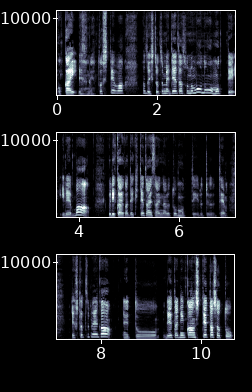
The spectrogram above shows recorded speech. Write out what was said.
誤解ですね。としては、まず1つ目、データそのものを持っていれば、理解ができて財産になると思っているという点。で、2つ目が、えっと、データに関して他社と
